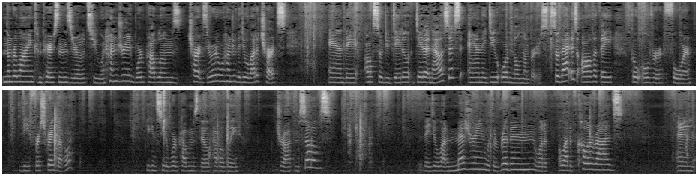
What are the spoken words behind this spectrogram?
number line, comparison 0 to 100, word problems, chart 0 to 100. They do a lot of charts. And they also do data, data analysis and they do ordinal numbers. So that is all that they go over for the first grade level. You can see the word problems, they'll probably draw themselves. They do a lot of measuring with a ribbon, a lot of a lot of color rods, and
